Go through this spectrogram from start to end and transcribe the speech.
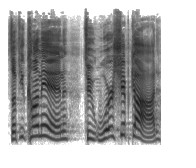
So if you come in to worship God,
